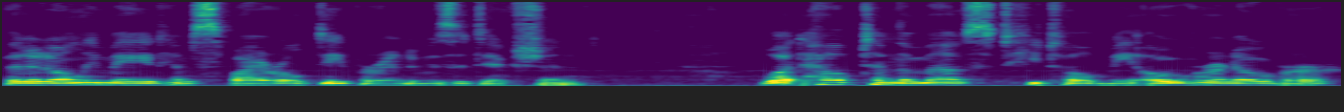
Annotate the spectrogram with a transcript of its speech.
but it only made him spiral deeper into his addiction. What helped him the most, he told me over and over,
